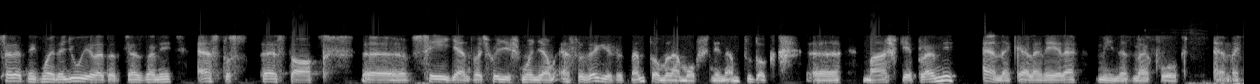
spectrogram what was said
szeretnék majd egy új életet kezdeni, ezt a, ezt a e, szégyent, vagy hogy is mondjam, ezt az egészet nem tudom lemosni, nem tudok e, másképp lenni, ennek ellenére mindent meg fogok ennek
